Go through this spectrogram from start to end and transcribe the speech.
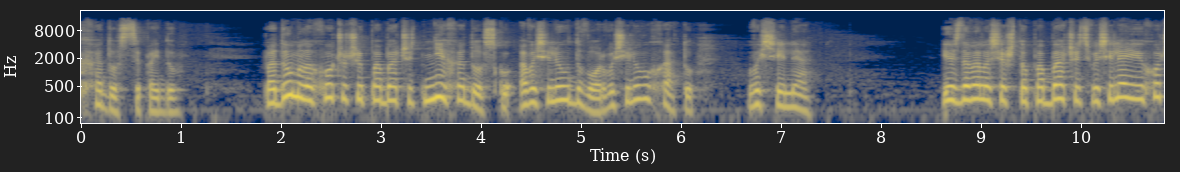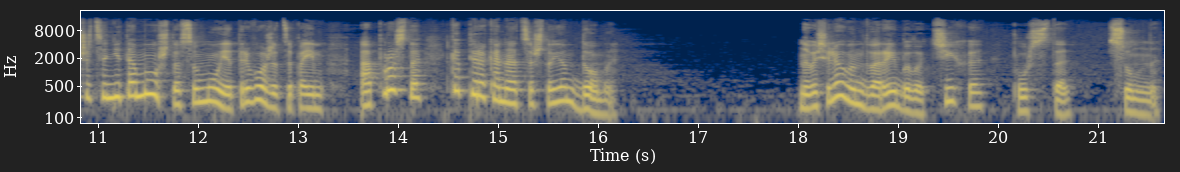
к хадосцы пайду. Падумала, хочучы пабачыць не хадоску, а васілёў двор, васілёву хату, васіля. Ёй здавалася, што пабачыць васіля ёй хочацца не таму, што сумуе, трывожыцца па ім, а проста, каб пераканацца, што ён дома. На васілёвым двары было ціха, пуста, сумна.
